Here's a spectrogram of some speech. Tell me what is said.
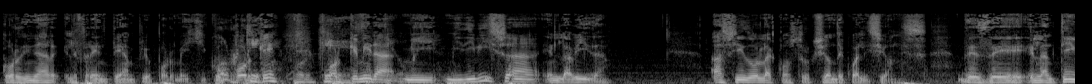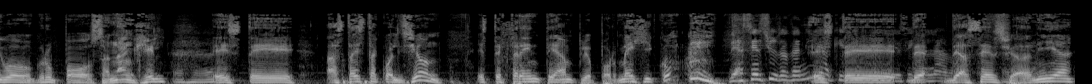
coordinar el Frente Amplio por México. ¿Por, qué? Porque mira, mi, mi divisa en la vida, ha sido la construcción de coaliciones. Desde el antiguo grupo San Ángel, este, hasta esta coalición, este Frente Amplio por México. De hacer ciudadanía. Este, de, hacer ciudadanía,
